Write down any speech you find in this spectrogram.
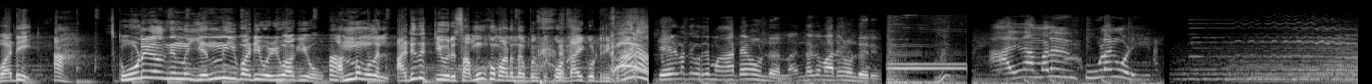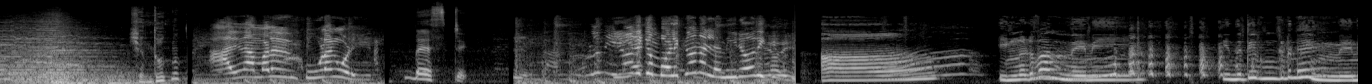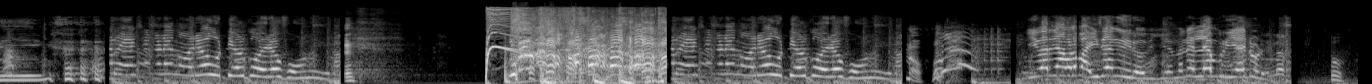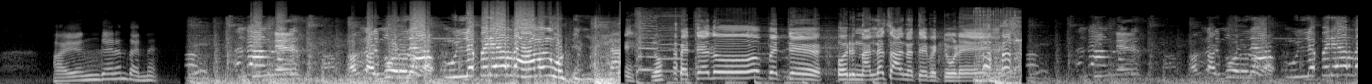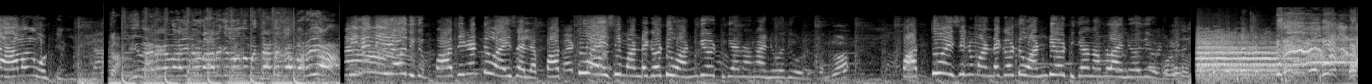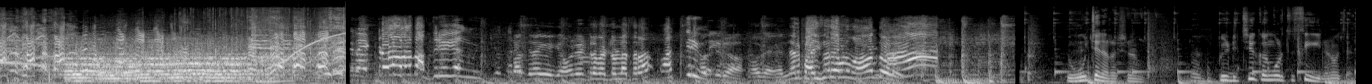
വടി. സ്കൂളുകളിൽ നിന്ന് എന്ന് ഈ വടി ഒഴിവാക്കിയോ? അന്ന് മുതൽ അടിതെറ്റിയ ഒരു സമൂഹമാണ് നമുക്ക് ഉണ്ടായിക്കൊണ്ടിരിക്കുന്നത് കേരളത്തിൽ കുറച്ച് മാറ്റങ്ങൾ കൊണ്ടുവരണം എന്തൊക്കെ മാറ്റങ്ങൾ കൊണ്ടുവരും ആദ്യം നമ്മൾ കൂളങ്ങ് പൊളിക്കും എന്തോന്ന്? ആദ്യം നമ്മൾ കൂളങ്ങ് പൊളിക്കും ബെസ്റ്റ് നിരോധിക്കും. പൊളിക്കുമെന്നല്ല നിരോധിക്കും. ഇങ്ങോട്ട് വന്നേ നീ. എന്നിട്ട് ഇങ്ങോട്ട് നിന്നേ നീ റേഷൻ കടയിൽ നിന്ന് ഓരോ കുട്ടികൾക്കും ഓരോ ഫോൺ റേഷൻ കടയിൽ നിന്ന് ഓരോ കുട്ടികൾക്ക് ഓരോ ഫോൺ ഈ പറഞ്ഞ അവളെ പൈസ അങ്ങ് നിരോധിക്കുക എന്നിട്ട് എല്ലാം ഫ്രീ ആയിട്ട് കൊടുക്കും. ഭയങ്കരം തന്നെ. മുല്ലപ്പെരിയാർ പൊട്ടിക്കും. പെറ്റേതോ പെറ്റ് ഒരു നല്ല സാധനത്തെ പറ്റൂടെ. മുല്ലപ്പെരിയാർ പൊട്ടിക്കും. വയസ്സല്ല. പത്ത് വയസ്സിൽ മണ്ടക്കോട്ട് വണ്ടി ഓട്ടിക്കാൻ ഞങ്ങൾ അനുമതി കൊടുക്കും. പത്ത് വയസ്സിന് മണ്ടക്കോട്ട് വണ്ടി ഓട്ടിക്കാൻ നമ്മൾ അനുമതി കൊടുക്കും. പെട്രോൾ പത്ത് രൂപ ലിറ്റർ പെട്രോൾ എത്ര? പത്ത് രൂപ. എന്നാലും പൈസ നമ്മൾ വാങ്ങത്തോളൂ ന്യൂ ജനറേഷൻ ആണ് പിടിച്ചു വെക്കാൻ കുറച്ച് സീനാണ് വെച്ചാൽ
